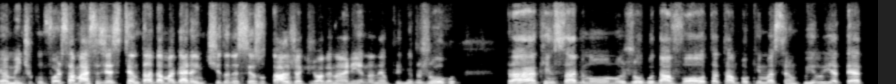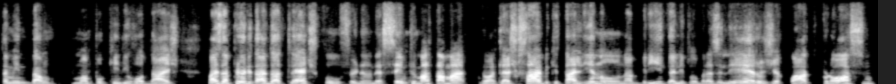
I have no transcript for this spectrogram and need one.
realmente com força máxima, às vezes tentar dar uma garantida nesse resultado, já que joga na arena, né, o primeiro jogo, para, quem sabe, no, no, jogo da volta tá um pouquinho mais tranquilo e até também dar um, uma pouquinho de rodagem. Mas a prioridade do Atlético, Fernando, é sempre mata-mata. Então, o Atlético sabe que está ali no, na briga ali pelo brasileiro, G4 próximo,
